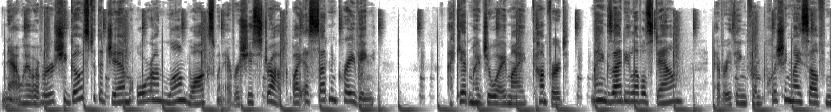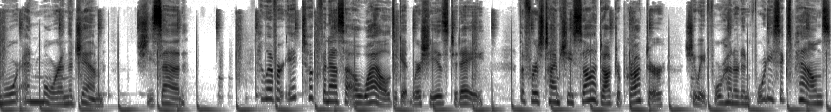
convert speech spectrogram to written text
Now, however, she goes to the gym or on long walks whenever she's struck by a sudden craving I get my joy, my comfort, my anxiety levels down, everything from pushing myself more and more in the gym, she said. However, it took Vannessa a while to get where she is today. The first time she saw Dr. Proctor, she weighed 446 pounds,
